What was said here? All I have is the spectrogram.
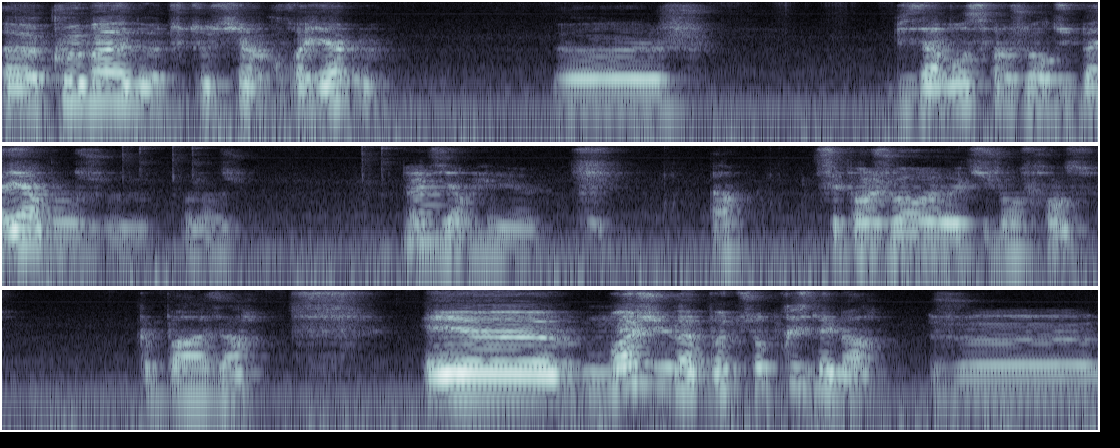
Euh, Coman, tout aussi incroyable. Je- Bizarrement, c'est un joueur du Bayern. hein, je... Voilà, je peux pas dire, mais. hein, c'est pas un joueur qui joue en France, comme par hasard. Et moi, j'ai eu la bonne surprise Lemar. Je...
